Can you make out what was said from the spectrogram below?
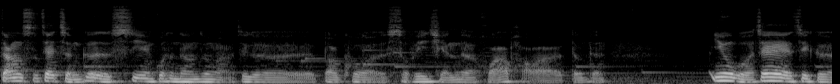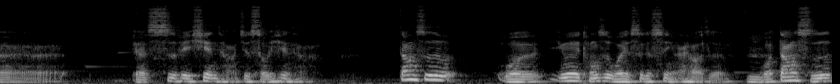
当时在整个试验过程当中啊，这个包括首飞前的滑跑啊等等，因为我在这个呃试飞现场就首飞现场，当时我因为同时我也是个摄影爱好者，我当时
